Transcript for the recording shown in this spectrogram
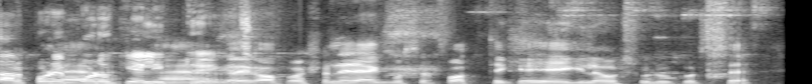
তারপরে হ্যাঁ, পরকীয়া লিপ্ত হ্যাঁ, হয়ে গেছে? অপারেশনের এক বছর পর থেকে এইগুলাও শুরু করছে।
